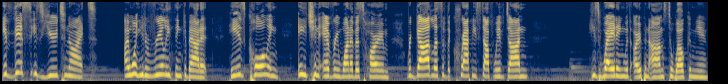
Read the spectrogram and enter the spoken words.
If this is you tonight, I want you to really think about it. He is calling each and every one of us home, regardless of the crappy stuff we've done. He's waiting with open arms to welcome you.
